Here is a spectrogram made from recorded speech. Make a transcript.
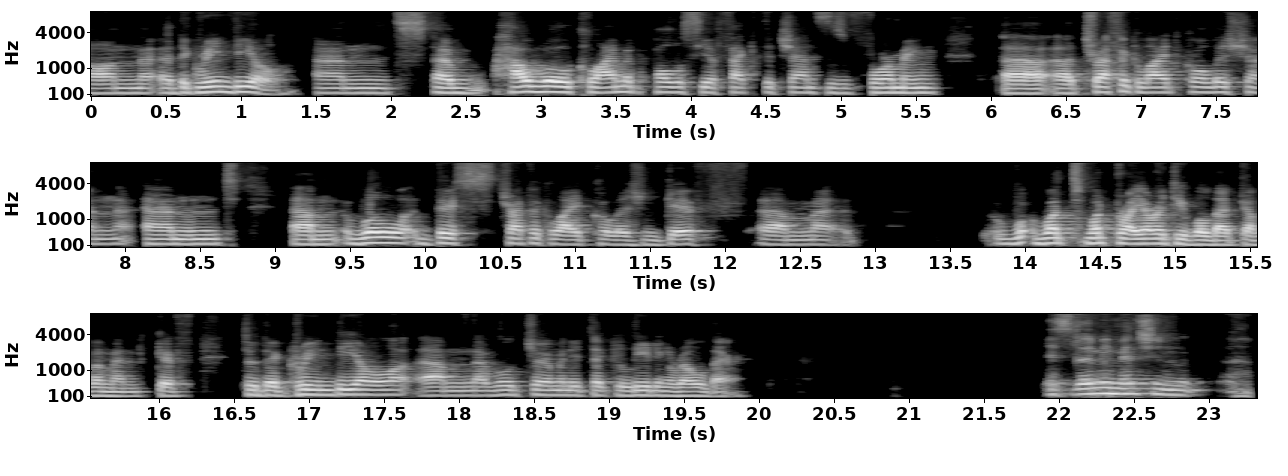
on uh, the Green Deal and how will climate policy affect the chances of forming a traffic light coalition and um, will this traffic light coalition give um, what what priority will that government give to the Green Deal? Um, will Germany take a leading role there? Yes, let me mention uh,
